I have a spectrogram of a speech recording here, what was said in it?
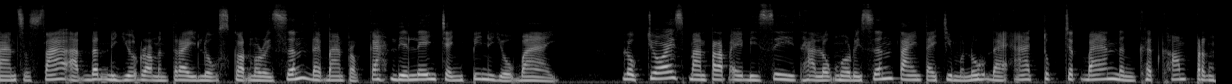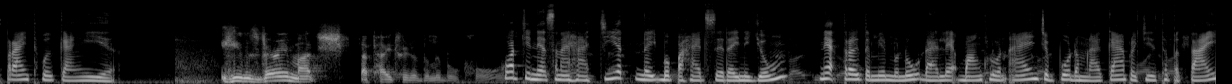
បានសរសើរអតីតនាយករដ្ឋមន្ត្រីលោក Scott Morrison ដែលបានប្រកាសលាលែងចេញពីនយោបាយលោក Joyce បានប្រាប់ ABC ថាលោក Morrison តែងតែជាមនុស្សដែលអាចទុកចិត្តបាននិងខិតខំប្រឹងប្រែងធ្វើការងារ He was very much a patriot of the liberal cause. គាត់ជាអ្នកស្នេហាជាតិនៃបុព្វហេតុសេរីនិយមអ្នកត្រូវតែមានមនុស្សដែលលះបង់ខ្លួនឯងចំពោះដំណើរការប្រជាធិបតេយ្យ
